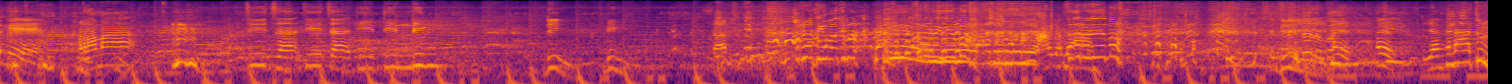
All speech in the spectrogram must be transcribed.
Oke. Pertama. Cicak cicak di dinding. Ding ding. Satu. Dua tiga empat lima. Ayo, ayo, yang kena adul.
